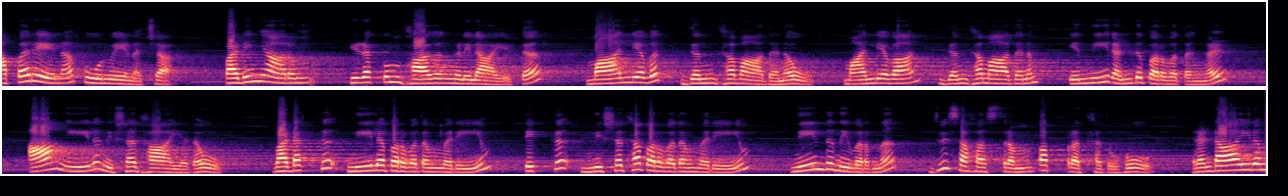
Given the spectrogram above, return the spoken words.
അപരേണ പൂർവേണ ച. പടിഞ്ഞാറും കിഴക്കും ഭാഗങ്ങളിലായിട്ട് മാല്യവത് ഗന്ധമാതനവും മാല്യവാൻ ഗന്ധമാതനം എന്നീ രണ്ട് പർവതങ്ങൾ ആ നീല നിഷധായതവും വടക്ക് നീലപർവതം വരെയും തെക്ക് നിഷധപർവതം വരെയും നീണ്ടു നിവർന്ന് ദ്വിസഹസ്രം പപ്രഥതുഹു. രണ്ടായിരം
